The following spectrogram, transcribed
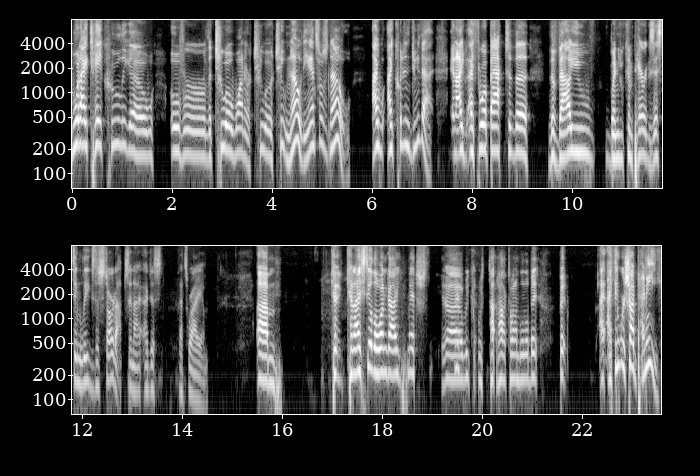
would I take Julio over the 201 or 202? No, the answer is no. I I couldn't do that. And I, I throw it back to the the value when you compare existing leagues to startups. And I, I just that's where I am. Um can can I steal the one guy, Mitch? Uh we, we ta- talked about him a little bit, but I, I think Rashad Penny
